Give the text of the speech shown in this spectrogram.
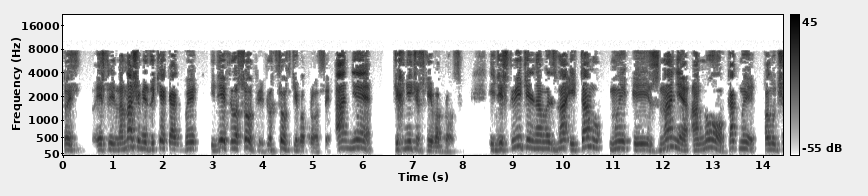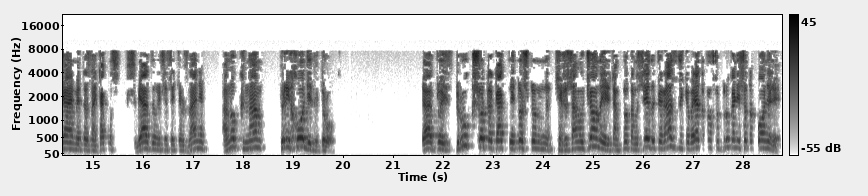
То есть, если на нашем языке как бы идея философии, философские вопросы, а не технические вопросы. И действительно мы знаем, и там мы, и знание, оно, как мы получаем это знание, как мы связываемся с этим знанием, оно к нам приходит вдруг. Да, то есть вдруг что-то как-то, то, что те же самые ученые или там кто там исследователи разные говорят о том, что вдруг они что-то поняли.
